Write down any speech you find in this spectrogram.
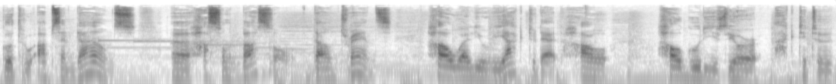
go through ups and downs, uh, hustle and bustle, downtrends, how well you react to that, how how good is your attitude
